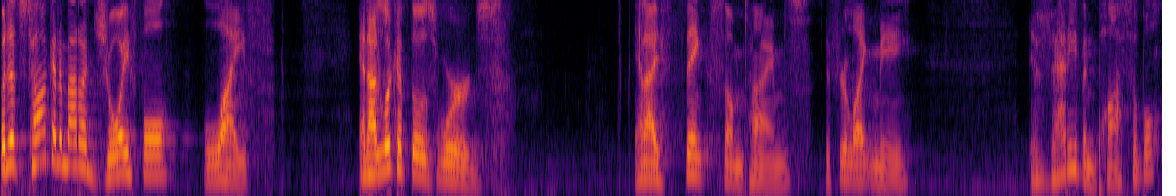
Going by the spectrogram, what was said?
But it's talking about a joyful life. And I look at those words and I think sometimes, if you're like me, is that even possible?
